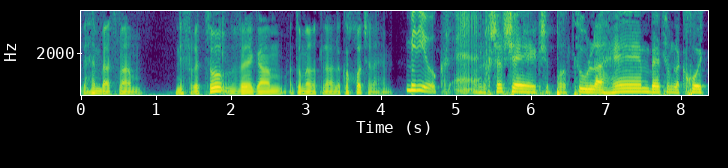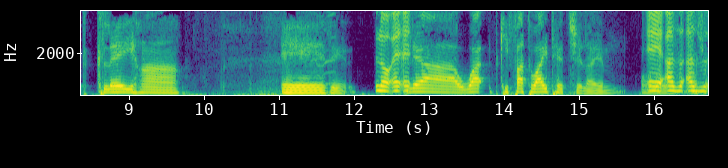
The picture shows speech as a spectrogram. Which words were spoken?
והם בעצמם נפרצו, וגם, את אומרת, ללקוחות שלהם. בדיוק. אני חושב שכשפרצו להם, בעצם לקחו את כלי ה... לא, כלי התקיפת white-hat שלהם. אז, אז,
